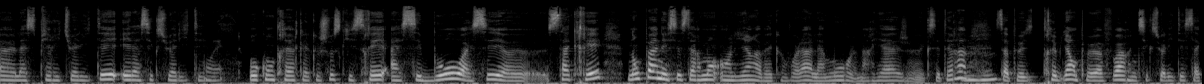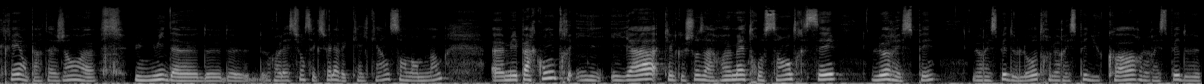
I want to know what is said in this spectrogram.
euh, la spiritualité et la sexualité. Au contraire, quelque chose qui serait assez beau, assez euh, sacré, non pas nécessairement en lien avec voilà l'amour, le mariage, etc. Mhm. Ça peut très bien, on peut avoir une sexualité sacrée en partageant une nuit de, de, relations sexuelles avec quelqu'un sans lendemain. mais par contre, il, y a quelque chose à remettre au centre, c'est le respect le respect de l'autre, le respect du corps, le respect de...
